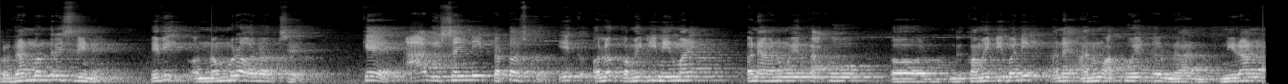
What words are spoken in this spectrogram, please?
પ્રધાનમંત્રીશ્રીને એવી નમ્ર અરજ છે કે આ વિષયની તટસ્થ એક અલગ કમિટી નિર્માય અને આનું એક આખું કમિટી બની અને આનું આખું એક નિરાણ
